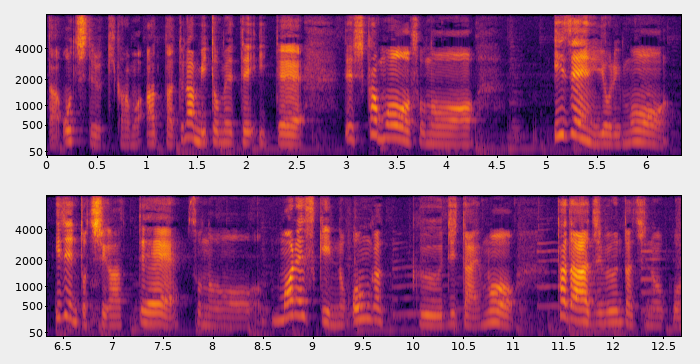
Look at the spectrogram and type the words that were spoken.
た、落ちてる期間もあったっていうのは認めていて、で、しかもその、以前よりも、以前と違って、その、モレスキンの音楽自体も、ただ自分たちのこ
